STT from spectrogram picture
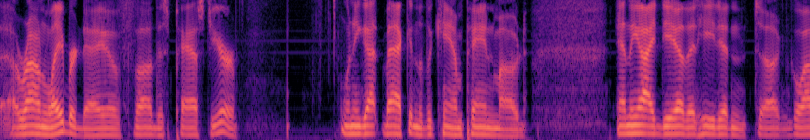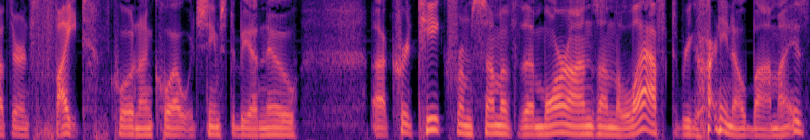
around Labor Day of uh, this past year when he got back into the campaign mode. And the idea that he didn't uh, go out there and fight, quote unquote, which seems to be a new uh, critique from some of the morons on the left regarding Obama is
